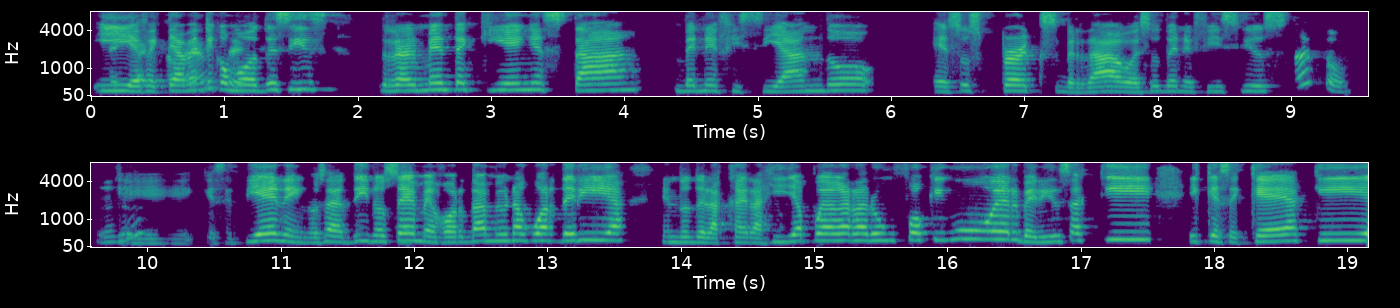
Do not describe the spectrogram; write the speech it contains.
y efectivamente, como vos decís, realmente quién está beneficiando esos perks, ¿verdad? O esos beneficios que, se tienen. O sea, di, no sé, mejor dame una guardería en donde la carajilla pueda agarrar un fucking Uber, venirse aquí y que se quede aquí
